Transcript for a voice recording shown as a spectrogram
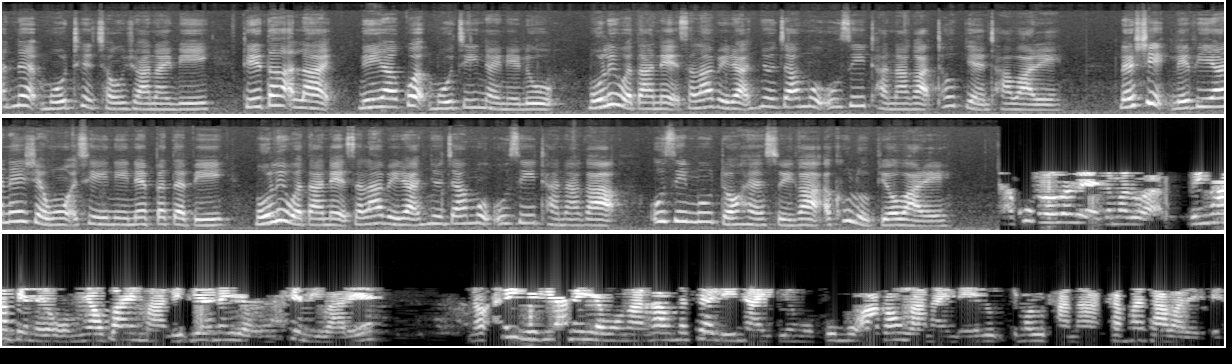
အနှက်မိုးထစ်ချုံရွာနိုင်ပြီးဒေသအလိုက်နေရကွက်မိုးကြီးနိုင်တယ်လို့မိုးလေဝသနဲ့ဇလဗေဒညွှန်ကြားမှုဦးစီးဌာနကထုတ်ပြန်ထားပါတယ်။လက်ရှိလေဖီယာနဲ့ရဝုံအခြေအနေနဲ့ပတ်သက်ပြီးမိုးလေဝသနဲ့ဇလဗေဒညွှန်ကြားမှုဦးစီးဌာနကဦးစီးမှုဒေါ်ဟန်ဆွေကအခုလိုပြောပါရယ်အခုလောလောဆယ်ကျွန်တော်တို့ကဘင်္ဂလားပင်လယ်ကိုမြောက်ပိုင်းမှာလေပြင်းနဲ့ရဝုံဖြစ်နေပါတယ်။နော် အဲ့ဒီ လေပြင်းနဲ့ရဝုံကနောက်24နာရီအတွင်းကိုပုံမအားကောင်းလာနိုင်တယ်လို့ ကျွန်တော်တို့ဌာနက ခန့်မှန်းထားပါတယ်ရှင်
